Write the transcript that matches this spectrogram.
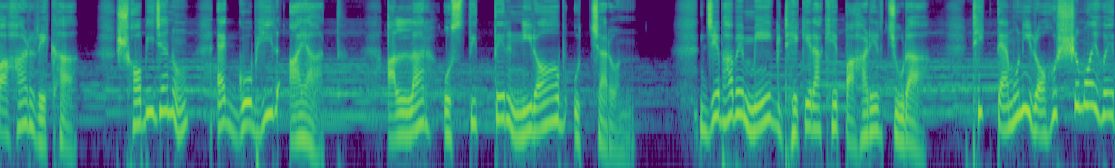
পাহাড় রেখা সবই যেন এক গভীর আয়াত, আল্লাহর অস্তিত্বের নীরব উচ্চারণ। যেভাবে মেঘ ঢেকে রাখে পাহাড়ের চূড়া, ঠিক তেমনি রহস্যময় হয়ে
